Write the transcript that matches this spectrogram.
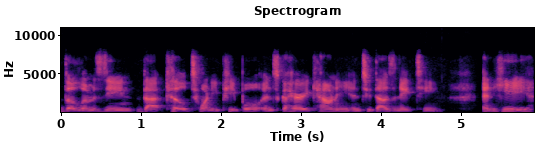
the limousine that killed 20 people in Schoharie County in 2018. And he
